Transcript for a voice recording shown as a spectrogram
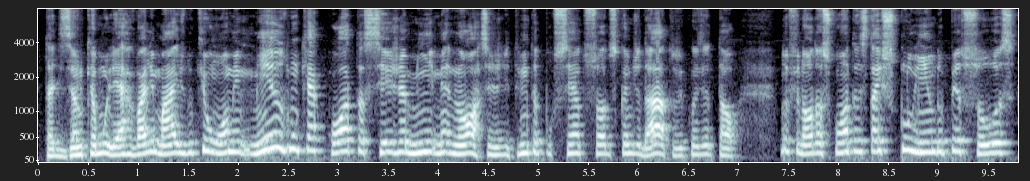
Está dizendo que a mulher vale mais do que o homem, mesmo que a cota seja menor, seja de 30% só dos candidatos e coisa e tal. No final das contas, está excluindo pessoas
